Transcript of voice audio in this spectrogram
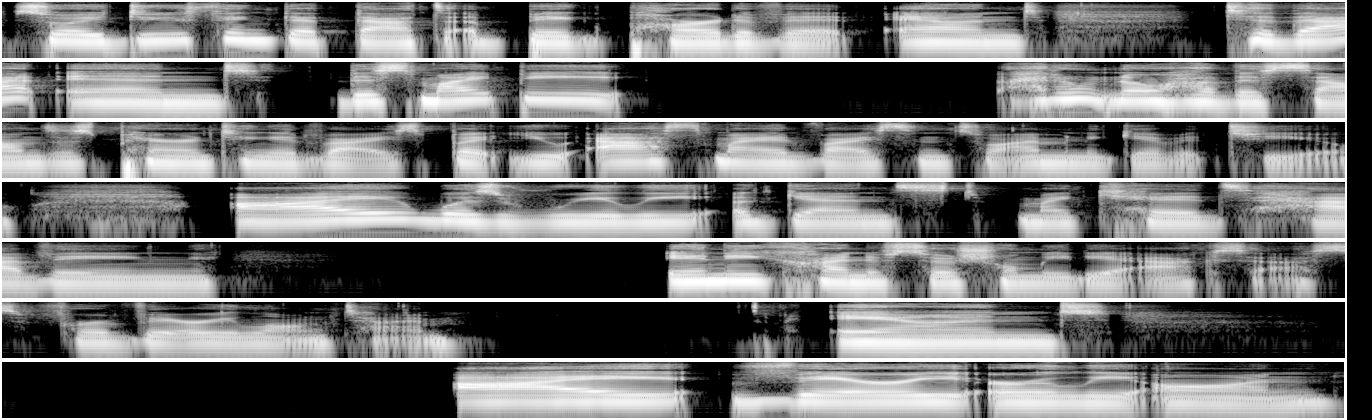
So I do think that that's a big part of it. And to that end, this might be, I don't know how this sounds as parenting advice, but you asked my advice. And so I'm going to give it to you. I was really against my kids having any kind of social media access for a very long time. And I very early on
